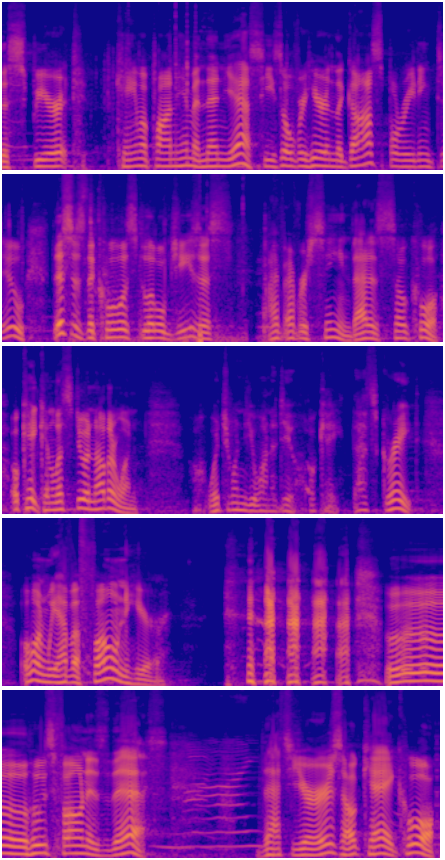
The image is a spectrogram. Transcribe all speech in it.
the Spirit came upon him. And then, yes, he's over here in the gospel reading too. This is the coolest little Jesus I've ever seen. That is so cool. Okay, can let's do another one. Which one do you want to do? Okay, that's great. Oh, and we have a phone here. Ooh, whose phone is this? That's yours? Okay, cool.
